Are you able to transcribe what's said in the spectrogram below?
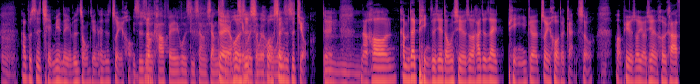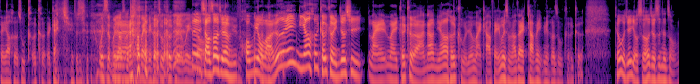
嗯，它不是前面的，也不是中间，它就是最后。你是说咖啡，或是像香水，对，或者是或甚至是酒，对。嗯、然后他们在品这些东西的时候，他就在品一个最后的感受啊。譬如说，有些人喝咖啡要喝出可可的感觉，就是为什么 要说咖啡里面喝出可可的味道？对，小时候觉得很荒谬嘛，就是哎、欸，你要喝可可，你就去买买可可啊，然后你要喝苦就买咖啡，为什么要在咖啡里面喝出可可？可我觉得有时候就是那种。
